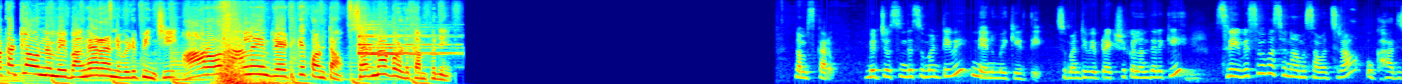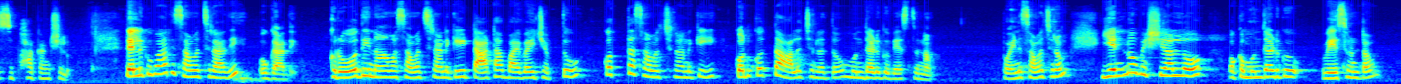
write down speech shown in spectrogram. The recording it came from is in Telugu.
తాకట్లో ఉన్న మీ బంగారాన్ని విడిపించి ఆ రోజు ఆన్లైన్ రేటుకి కొంటాం. Sharma gold company. నమస్కారం. మీరు చూస్తుంది సుమన్ టీవీ నేను మీ కీర్తి. సుమన్ టీవీ ప్రేక్షకులందరికీ శ్రీ విశ్వవసనామ సంవత్సర ఉగాది శుభాకాంక్షలు. తెలుగువారి సంవత్సరాది ఉగాది. క్రోధి నామ సంవత్సరానికి టాటా బై బై చెప్తూ కొత్త సంవత్సరానికి కొత్త ఆలోచనలతో ముందడుగు వేస్తున్నాం. పోయిన సంవత్సరం ఎన్నో విషయాల్లో ఒక ముందడుగు వేసుంటాం.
